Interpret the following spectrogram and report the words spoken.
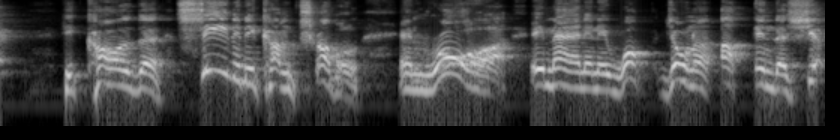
He caused the sea to become trouble and mm. roar. Amen. And they woke Jonah up in the ship.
